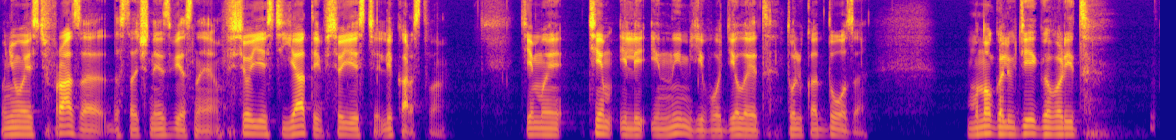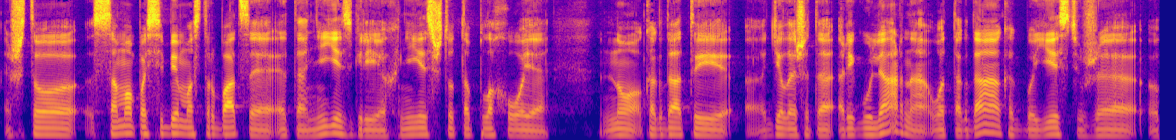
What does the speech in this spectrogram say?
у него есть фраза достаточно известная «все есть яд и все есть лекарство». Тем, и, тем или иным его делает только доза. Много людей говорит, что сама по себе мастурбация — это не есть грех, не есть что-то плохое — но когда ты э, делаешь это регулярно, вот тогда как бы есть уже э,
